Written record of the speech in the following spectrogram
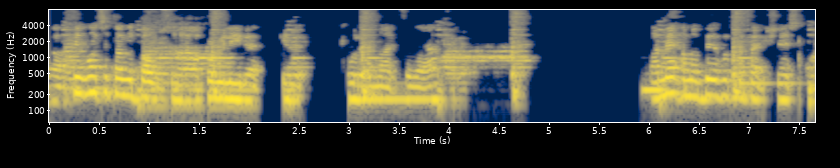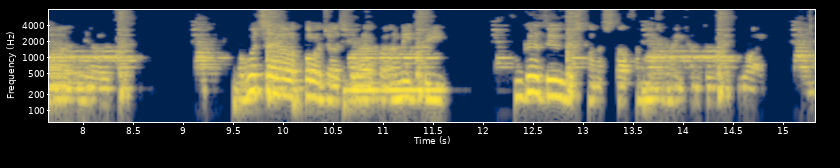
Well, I think once I've done the bolts tonight, I'll probably leave it, give it, call it a night for that. I admit I'm a bit of a perfectionist, and I, you know, I would say I'll apologise for that, but I need to be. I'm going to do this kind of stuff, I need to make sure I'm doing it right.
